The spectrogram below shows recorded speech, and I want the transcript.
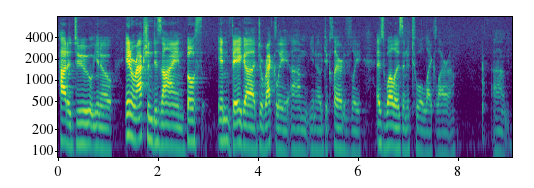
how to do you know, interaction design both in Vega directly, um, you know, declaratively, as well as in a tool like Lyra. Um,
